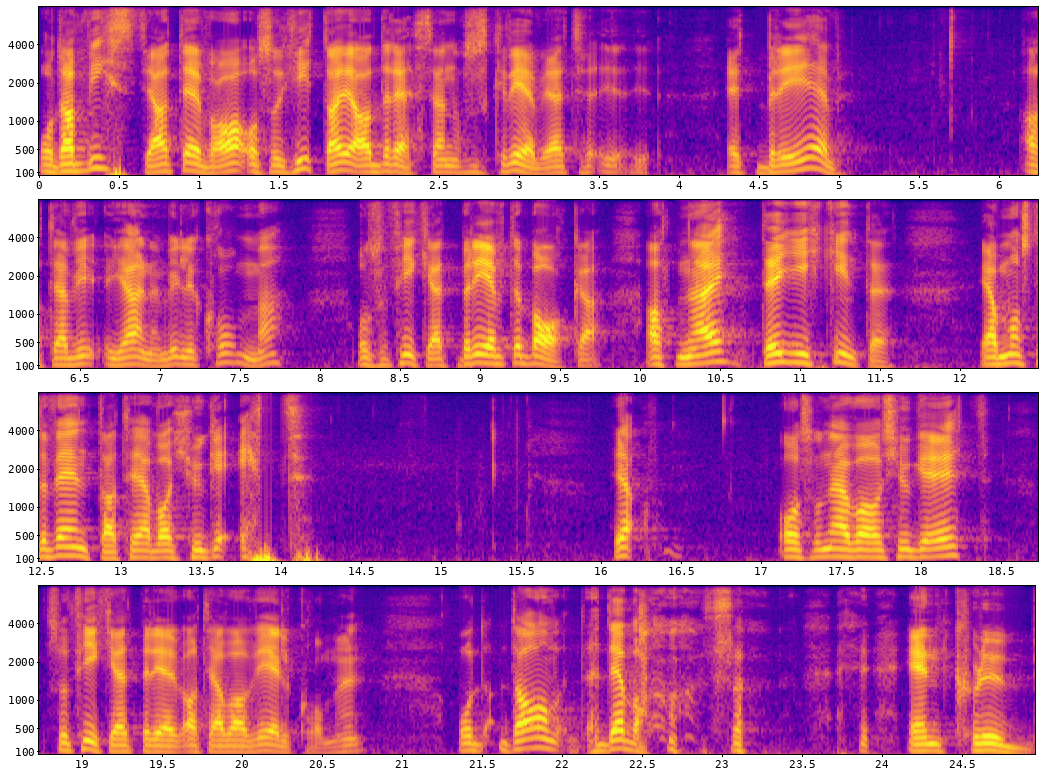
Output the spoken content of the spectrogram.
Och då visste jag att det var, och så hittade jag adressen och så skrev jag ett, ett brev att jag vill, gärna ville komma. Och så fick jag ett brev tillbaka att nej, det gick inte. Jag måste vänta till jag var 21. Ja. Och så när jag var 21 så fick jag ett brev att jag var välkommen. Och då, det var alltså en klubb.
